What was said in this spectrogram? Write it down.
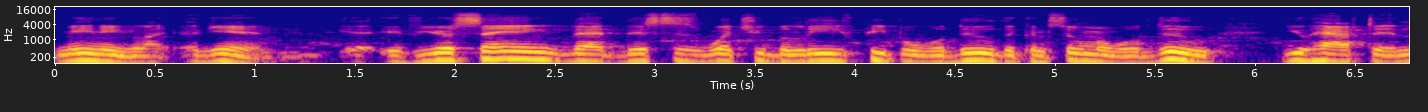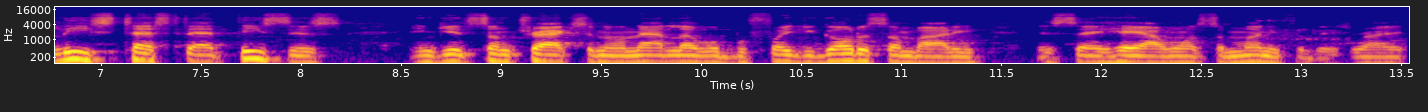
meaning like again, if you're saying that this is what you believe people will do, the consumer will do, you have to at least test that thesis and get some traction on that level before you go to somebody and say, hey, I want some money for this, right?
